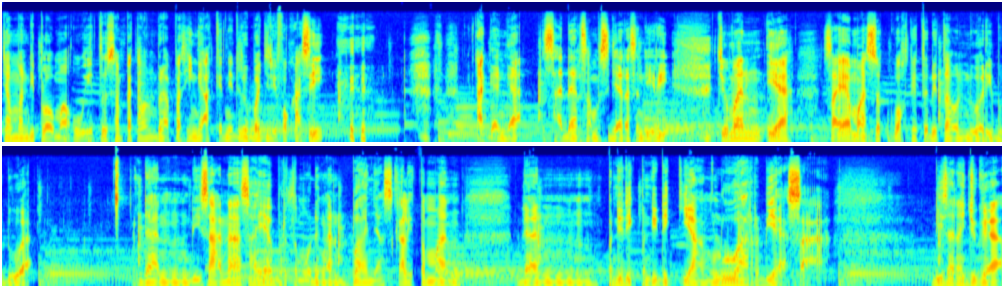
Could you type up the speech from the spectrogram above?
Zaman diploma UI itu sampai tahun berapa hingga akhirnya dirubah jadi vokasi. Agak nggak sadar sama sejarah sendiri. Cuman iya, saya masuk waktu itu di tahun 2002. Dan di sana saya bertemu dengan banyak sekali teman dan pendidik-pendidik yang luar biasa. Di sana juga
